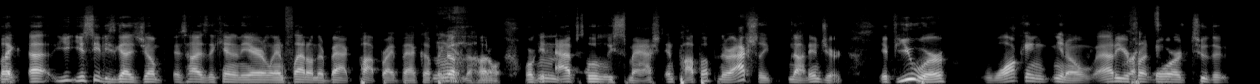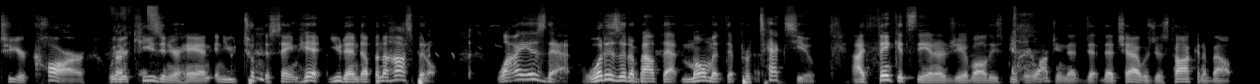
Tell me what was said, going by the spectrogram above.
Like uh, you, you see these guys jump as high as they can in the air, land flat on their back, pop right back up and get in the huddle, or get Mm. absolutely smashed and pop up, and they're actually not injured. If you were walking, you know, out of your front door to the to your car with your keys in your hand, and you took the same hit, you'd end up in the hospital. Why is that? What is it about that moment that protects you? I think it's the energy of all these people watching that that, that Chad was just talking about.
